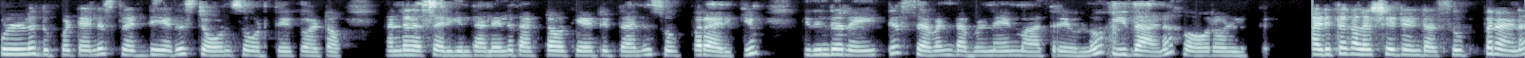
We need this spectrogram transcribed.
ഫുള്ള് ദുപ്പട്ടയിൽ സ്പ്രെഡ് ചെയ്ത് സ്റ്റോൺസ് കൊടുത്തേക്കും കേട്ടോ. നല്ല രസമായിരിക്കും. തലയിൽ തട്ടമൊക്കെ ആയിട്ട് ഇട്ടാലും സൂപ്പർ ആയിരിക്കും. ഇതിന്റെ റേറ്റ് സെവൻ ഡബിൾ നയൻ മാത്രമേ ഉള്ളൂ. ഇതാണ് ഓവറോൾ ലുക്ക് അടുത്ത കളർ ഷെയ്ഡ് ഉണ്ട്? സൂപ്പർ ആണ്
